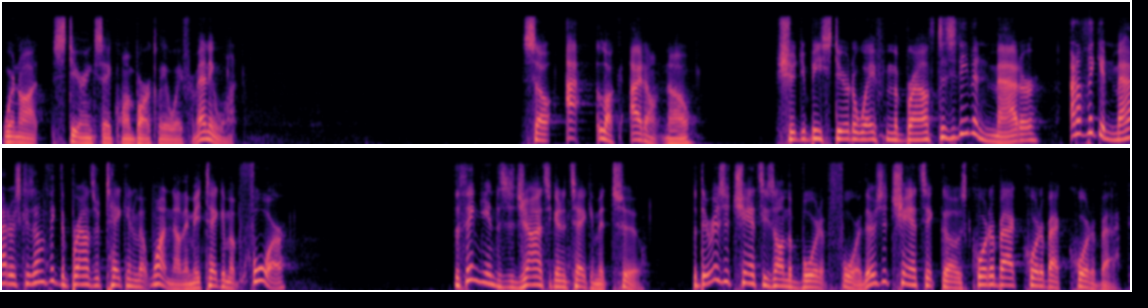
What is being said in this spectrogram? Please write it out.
we're not steering Saquon Barkley away from anyone. So, I, look, I don't know. Should you be steered away from the Browns? Does it even matter? I don't think it matters because I don't think the Browns are taking him at one. Now, they may take him at four. The thinking is the Giants are going to take him at two. But there is a chance he's on the board at four. There's a chance it goes quarterback, quarterback, quarterback.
